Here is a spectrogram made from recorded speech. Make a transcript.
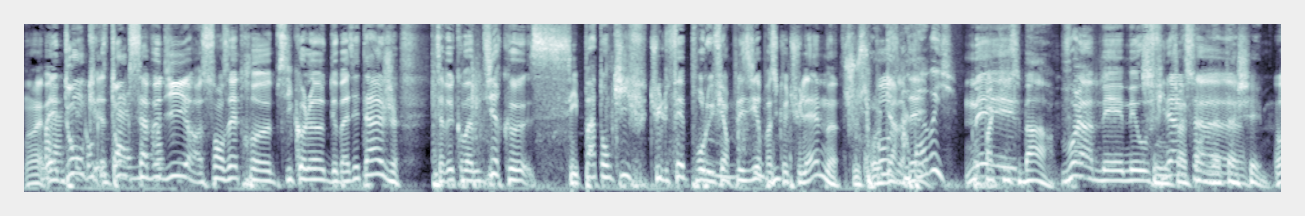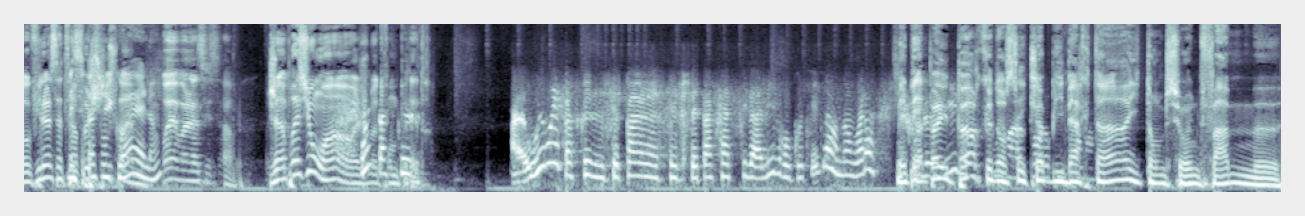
Voilà, mais donc, compliqué donc ça veut dire, sans être euh, psychologue de bas étage, ça veut quand même dire que c'est pas ton kiff. Tu le fais pour lui faire plaisir parce que tu l'aimes, je Pour le garder. Ah bah oui. Pour Mais pas qu'il se barre. voilà, mais mais au C'est une final, façon ça, de l'attacher. au final, ça te fait un c'est peu chier choix, elle, hein. Ouais, voilà, c'est ça. J'ai l'impression, hein, je Oui, me trompe que- peut-être. Ah, oui, oui, parce que c'est pas, c'est pas facile à vivre au quotidien, non, voilà. Mais t'as pas eu peur que dans ces clubs libertins, il tombe sur une femme euh,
